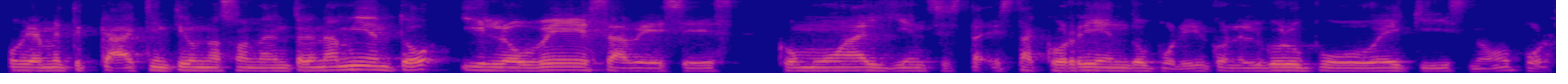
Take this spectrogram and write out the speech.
obviamente cada quien tiene una zona de entrenamiento y lo ves a veces como alguien se está, corriendo por ir con el grupo X, ¿no? Por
